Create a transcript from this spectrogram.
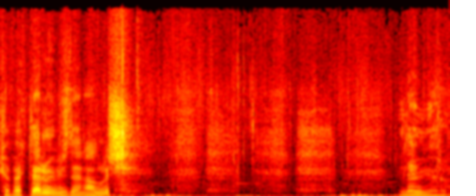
Köpekler mi bizden almış? Bilemiyorum.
